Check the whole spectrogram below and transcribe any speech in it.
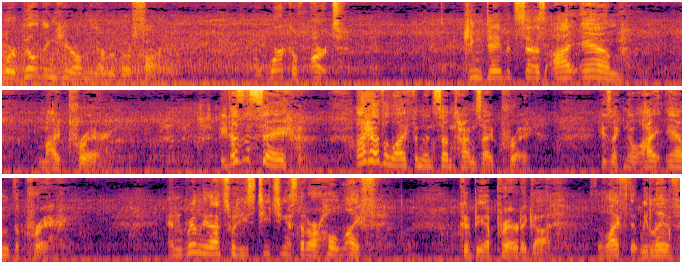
we're building here on the Arugot farm a work of art. King David says, I am my prayer. He doesn't say, I have a life and then sometimes I pray. He's like, no, I am the prayer. And really that's what he's teaching us that our whole life could be a prayer to God. The life that we live,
